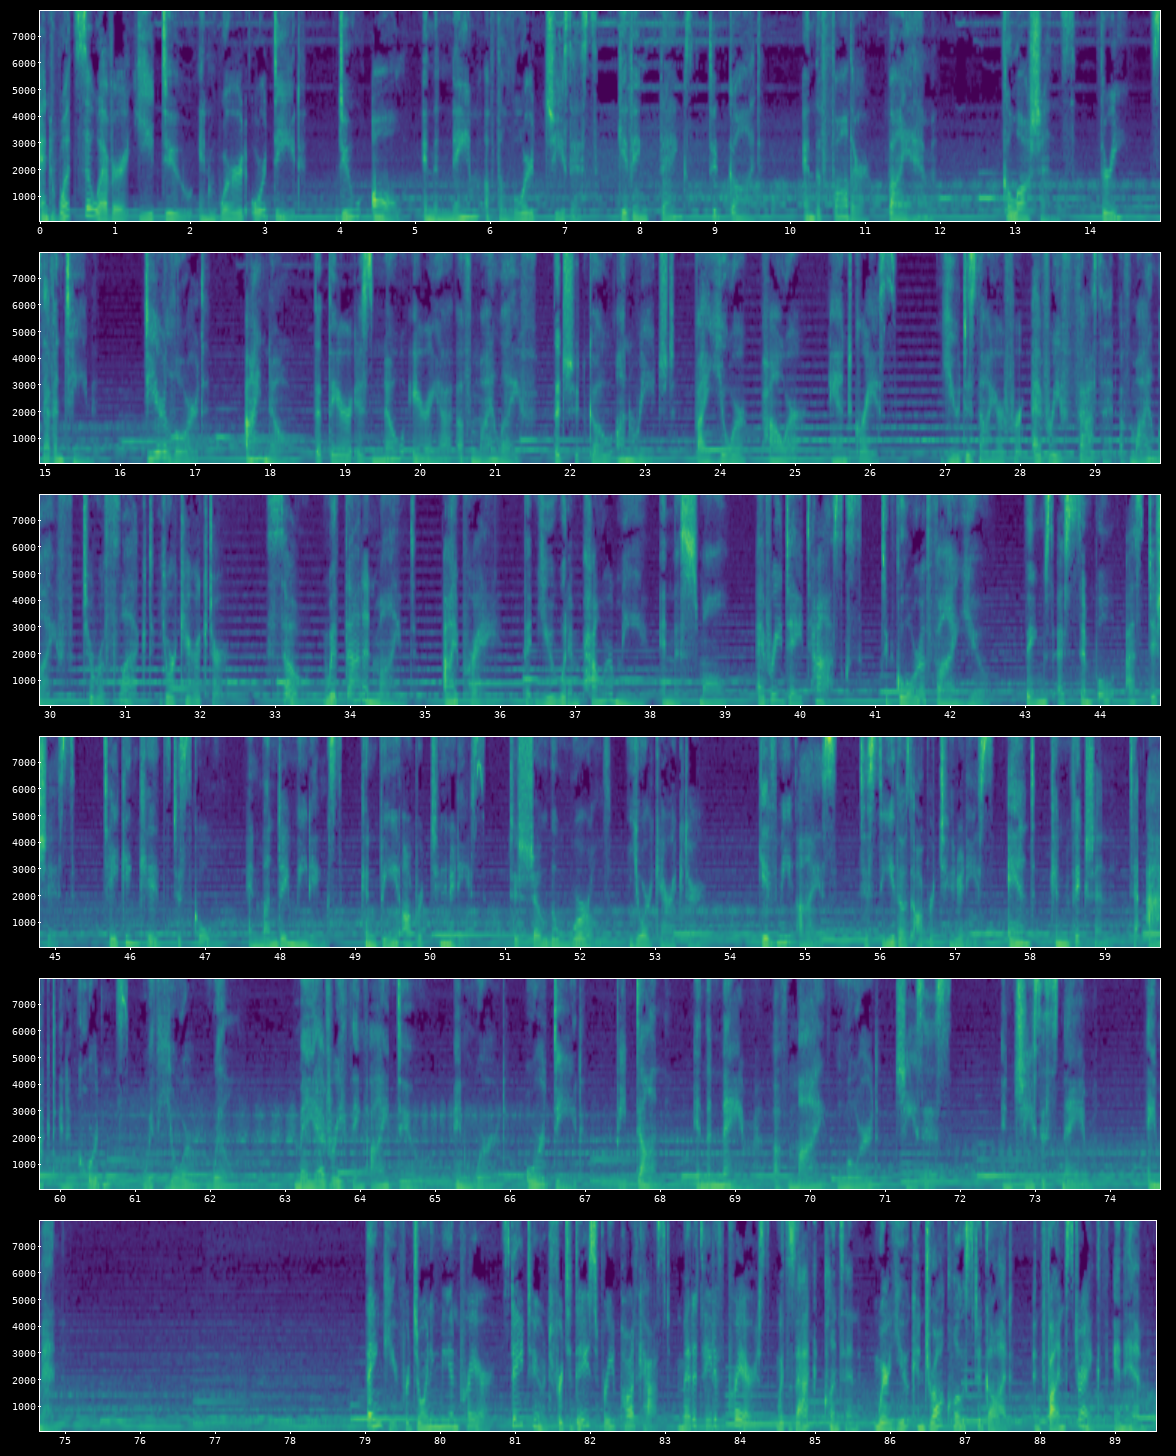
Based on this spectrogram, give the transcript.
And whatsoever ye do in word or deed, do all in the name of the Lord Jesus, giving thanks to God and the Father by him. Colossians 3:17. Dear Lord, I know that there is no area of my life that should go unreached by your power and grace. You desire for every facet of my life to reflect your character. So, with that in mind, I pray that you would empower me in the small, everyday tasks to glorify you. Things as simple as dishes, taking kids to school, and Monday meetings can be opportunities to show the world your character. Give me eyes to see those opportunities and conviction to act in accordance with your will. May everything I do in word or deed be done in the name of my Lord Jesus. In Jesus' name, amen. Thank you for joining me in prayer. Stay tuned for today's free podcast, Meditative Prayers with Zach Clinton, where you can draw close to God and find strength in Him.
